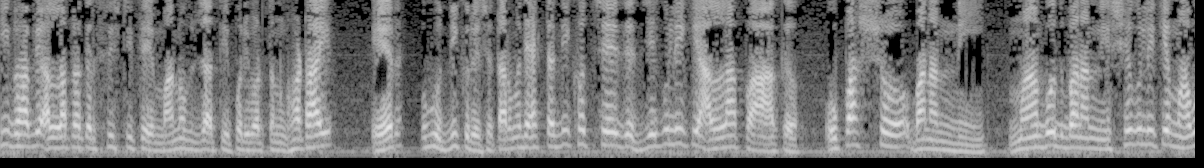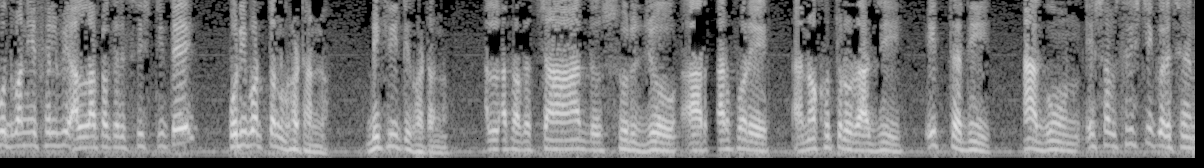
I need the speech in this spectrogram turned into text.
কীভাবে আল্লাহ পাকের সৃষ্টিতে মানব জাতি পরিবর্তন ঘটায়, এর বহু দিক রয়েছে। তার মধ্যে একটা দিক হচ্ছে যে, যেগুলিকে আল্লাহ পাক উপাস্য বানাননি, মাবুদ বানাননি, সেগুলিকে মাবুদ বানিয়ে ফেলবে, আল্লাহ পাকের সৃষ্টিতে পরিবর্তন ঘটানো, বিকৃতি ঘটানো। আল্লাহ পাকের চাঁদ, সূর্য আর তারপরে নক্ষত্র, রাজি ইত্যাদি, আগুন, এসব সৃষ্টি করেছেন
